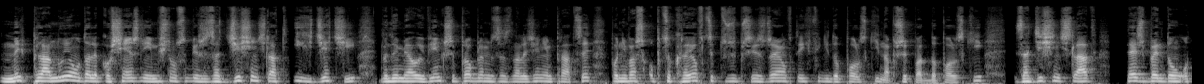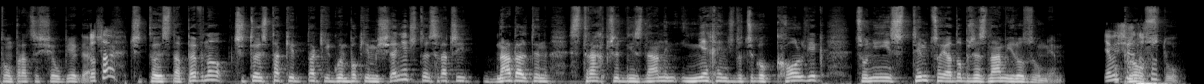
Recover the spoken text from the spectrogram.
my planują dalekosiężnie i myślą sobie, że za 10 lat ich dzieci będą miały większy problem ze znalezieniem pracy, ponieważ obcokrajowcy, którzy przyjeżdżają w tej chwili do Polski, na przykład do Polski, za 10 lat też będą o tą pracę się ubiegać. No tak. Czy to jest na pewno, czy to jest takie, takie głębokie myślenie, czy to jest raczej nadal ten strach przed nieznanym i niechęć do czegokolwiek, co nie jest tym, co ja dobrze znam i rozumiem? Ja myślę, po prostu. że to są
